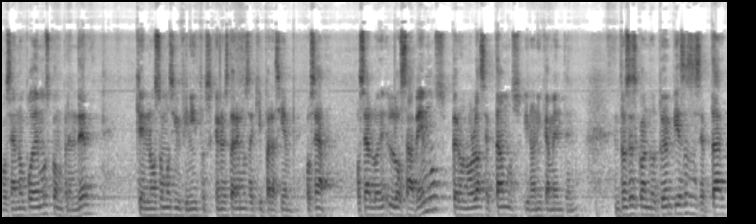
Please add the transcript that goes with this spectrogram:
o sea, no podemos comprender que no somos infinitos, que no estaremos aquí para siempre. O sea, o sea, lo, lo sabemos, pero no lo aceptamos, irónicamente. ¿no? Entonces, cuando tú empiezas a aceptar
